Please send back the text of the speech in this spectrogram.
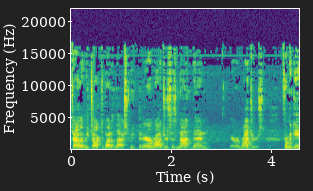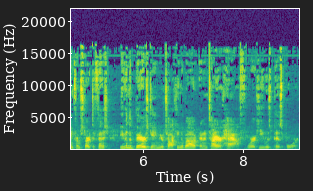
Tyler, we talked about it last week, that Aaron Rodgers has not been Aaron Rodgers from a game from start to finish. Even the Bears game, you're talking about an entire half where he was piss poor.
